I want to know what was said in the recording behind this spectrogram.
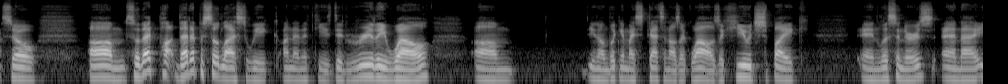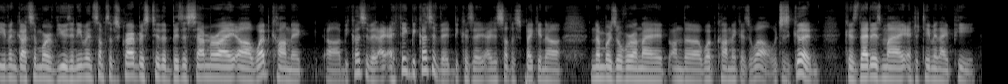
So um, so that po- that episode last week on NFTs did really well. Um, you know, I'm looking at my stats and I was like, wow, there's a huge spike in listeners, and I even got some more views and even some subscribers to the Business Samurai uh, webcomic uh, because of it. I, I, think because of it, because I, I just saw the spike in uh, numbers over on my on the webcomic as well, which is good because that is my entertainment IP.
